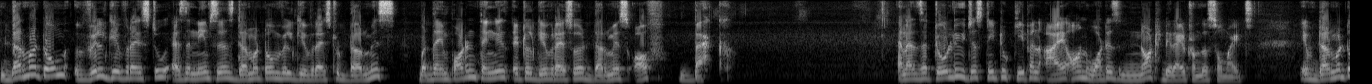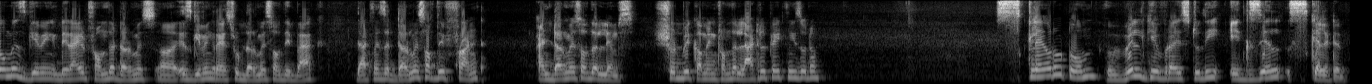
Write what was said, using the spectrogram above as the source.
Dermatome will give rise to, as the name says, dermatome will give rise to dermis, but the important thing is it will give rise to the dermis of back. And as I told you, you just need to keep an eye on what is not derived from the somites. If dermatome is giving derived from the dermis uh, is giving rise to dermis of the back, that means the dermis of the front and dermis of the limbs should be coming from the lateral plate mesoderm. Sclerotome will give rise to the axial skeleton.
